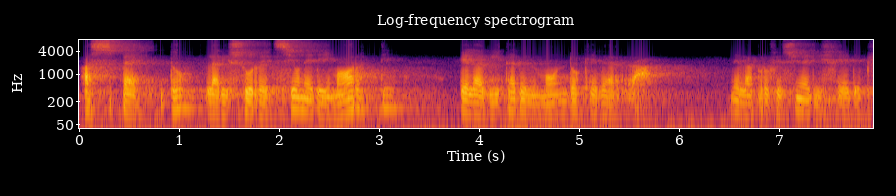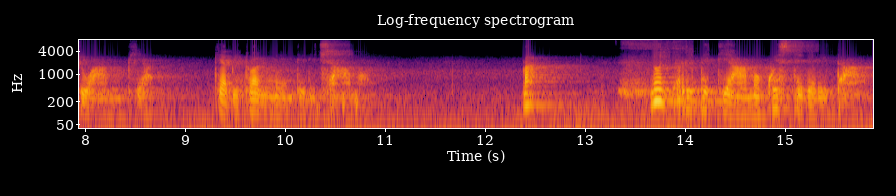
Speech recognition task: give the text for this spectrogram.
aspetto la risurrezione dei morti e la vita del mondo che verrà, nella professione di fede più ampia che abitualmente diciamo. Ma noi ripetiamo queste verità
